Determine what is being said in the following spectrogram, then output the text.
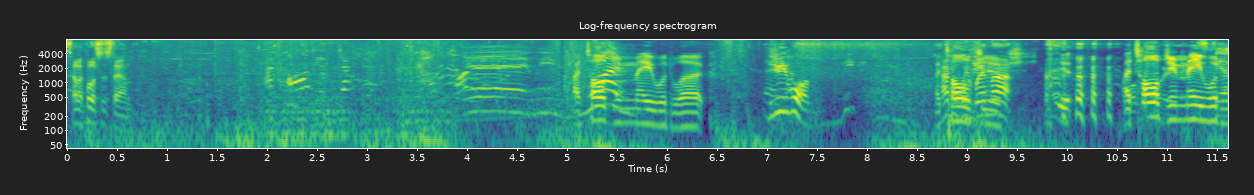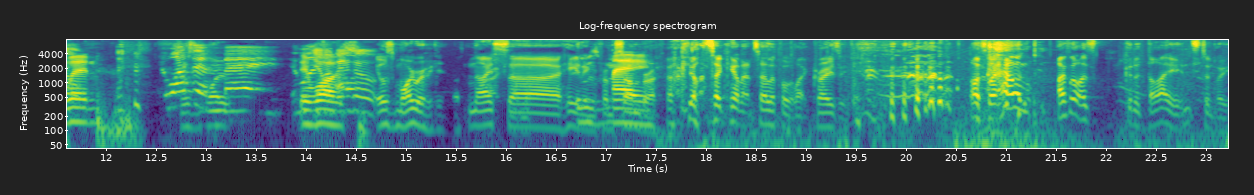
Teleporters down. At all. Yay, we I told you. Mei would work. Did we you won? I How told did we win you. I told you Mei would win. It wasn't Mei. It was. was. I'm gonna go. It was Moira who did that. Nice uh, healing from Mei. Sombra. I was taking out that teleport like crazy. I was like, how? am- I thought I was gonna die instantly.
